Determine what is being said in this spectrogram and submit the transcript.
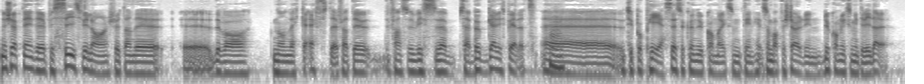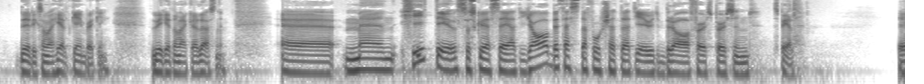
nu köpte jag inte det precis vid launch utan det, eh, det var någon vecka efter för att det, det fanns vissa så buggar i spelet. Eh, typ på PC så kunde du komma liksom till en, som bara förstörde din, du kom liksom inte vidare. Det liksom var helt gamebreaking. Vilket de verkar ha löst nu. Eh, men hittills så skulle jag säga att ja, Bethesda fortsätter att ge ut bra first person spel. Eh,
